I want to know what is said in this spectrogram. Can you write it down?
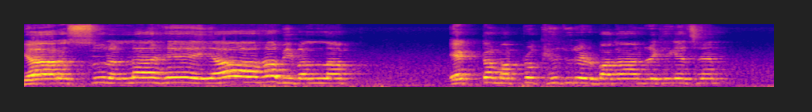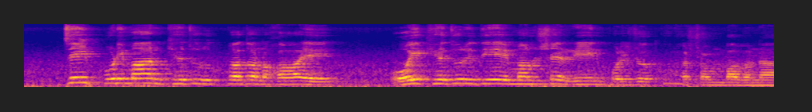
ইয়া একটা মাত্র খেজুরের বাগান রেখে গেছেন। যেই পরিমাণ খেজুর উৎপাদন হয়, ওই খেজুর দিয়ে মানুষের ঋণ পরিশোধ করা সম্ভব না।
